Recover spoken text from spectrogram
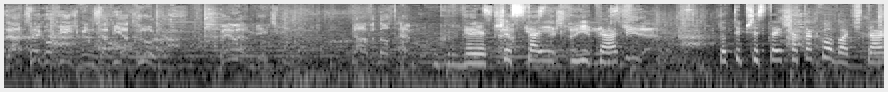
Dlaczego Wiedźmin zabija królów? Byłem Wiedźminem. Dawno temu. Kurwa, jak przestaje klikać, to ty przestajesz atakować, tak?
